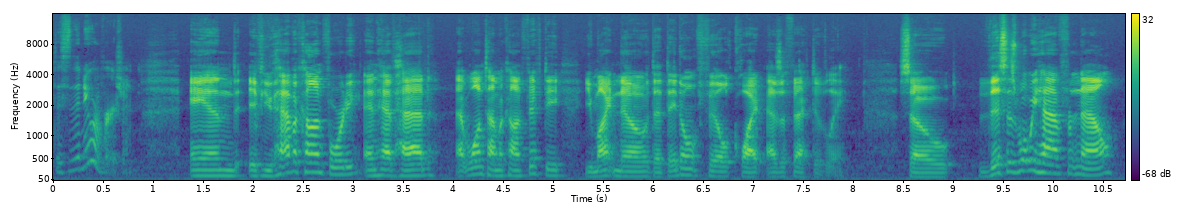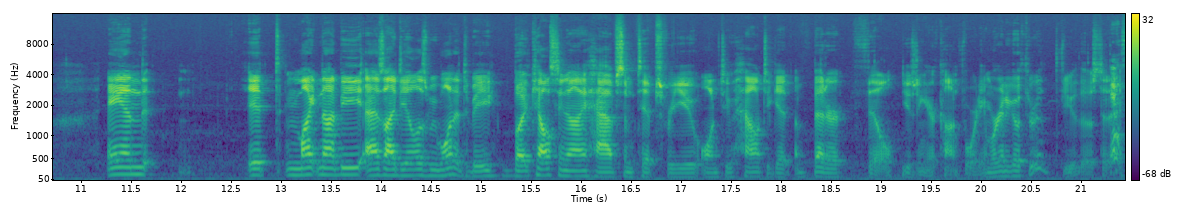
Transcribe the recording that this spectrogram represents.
This is the newer version. And if you have a Con 40 and have had at one time a Con 50, you might know that they don't fill quite as effectively. So this is what we have for now, and it might not be as ideal as we want it to be, but Kelsey and I have some tips for you on to how to get a better fill using your Con 40, and we're going to go through a few of those today. Yes.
